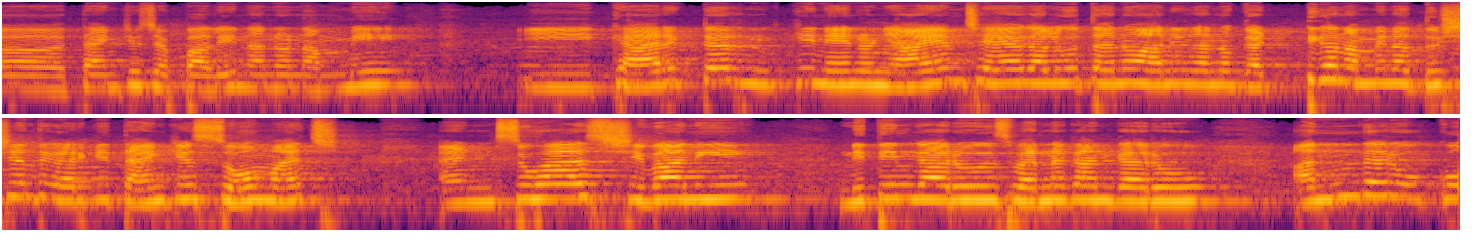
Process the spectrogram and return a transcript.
uh, థ్యాంక్ యూ చెప్పాలి. నన్ను నమ్మి ఈ క్యారెక్టర్కి నేను న్యాయం చేయగలుగుతాను అని నన్ను గట్టిగా నమ్మిన దుష్యంత్ గారికి thank you so much and Suhas Shivani Nitin గారు స్వర్ణకాంత్ గారు అందరూ కో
